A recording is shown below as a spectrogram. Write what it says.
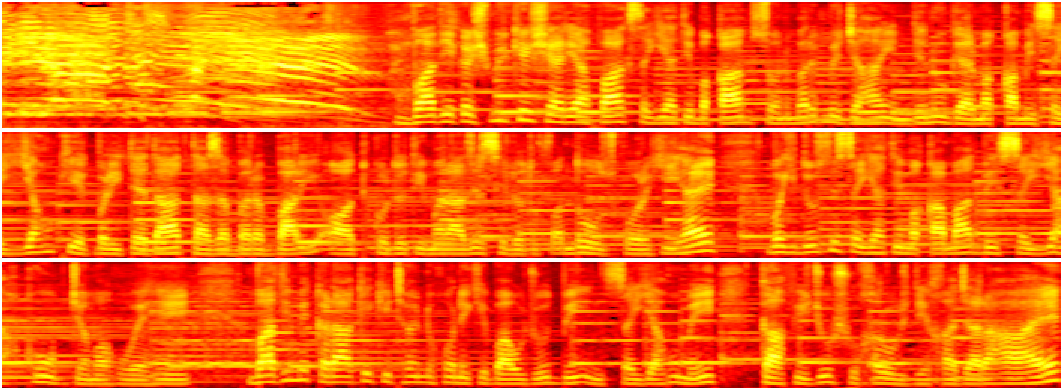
Happy New वादी कश्मीर के शहर आफाक सयाती मकाम सोनमर्ग में जहाँ इन दिनों गैर मकामी सयाहों की एक बड़ी तादाद ताज़ा बर्फबारी और कुदरती मनाजिर से लुफानंदोज हो रही है वही दूसरे सयाती मकाम भी सयाह खूब जमा हुए हैं वादी में कड़ाके की ठंड होने के बावजूद भी इन सयाहों में काफ़ी जोश व खरोश देखा जा रहा है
